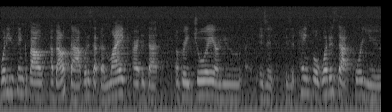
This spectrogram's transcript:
what do you think about, about that? What has that been like? Are, is that a great joy? Are you, is it, is it painful? What is that for you,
